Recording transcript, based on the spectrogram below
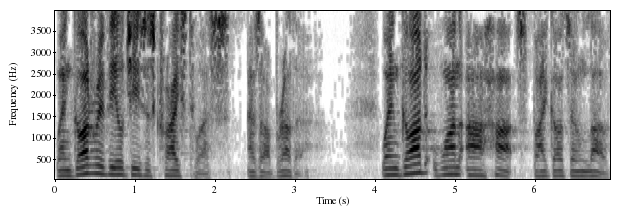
when God revealed Jesus Christ to us as our brother, when God won our hearts by God's own love,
